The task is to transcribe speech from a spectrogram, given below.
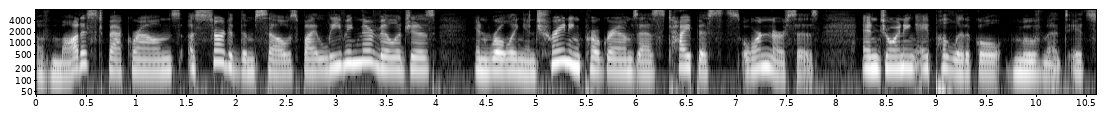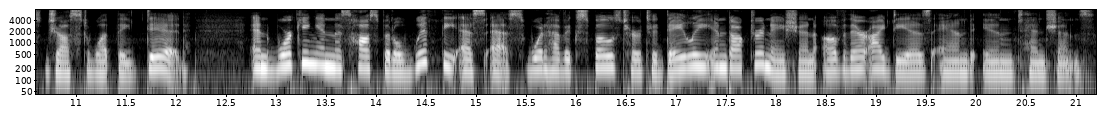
of modest backgrounds asserted themselves by leaving their villages, enrolling in training programs as typists or nurses, and joining a political movement. It's just what they did. And working in this hospital with the SS would have exposed her to daily indoctrination of their ideas and intentions.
